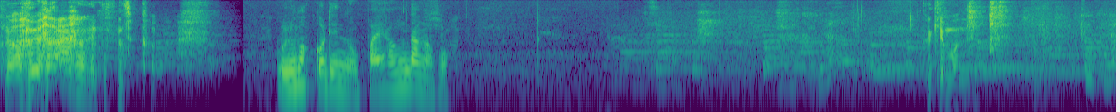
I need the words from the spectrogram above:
울먹거리는 오빠의 황당하고. 그게 뭔데? 그거야?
